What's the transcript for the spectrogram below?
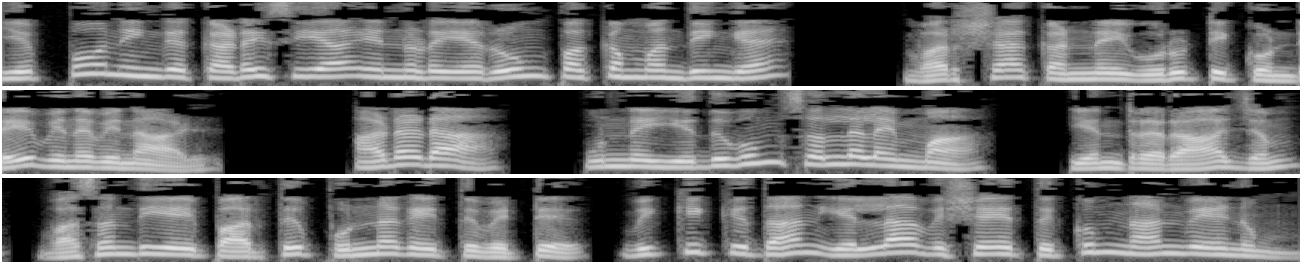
எப்போ நீங்க கடைசியா என்னுடைய ரூம் பக்கம் வந்தீங்க? வர்ஷா கண்ணை உருட்டிக்கொண்டே வினவினாள். அடடா உன்னை எதுவும் சொல்லலைம்மா. என்ற ராஜம் வசந்தியை பார்த்து புன்னகைத்துவிட்டு விக்கிக்கு தான் எல்லா விஷயத்துக்கும் நான் வேணும்.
